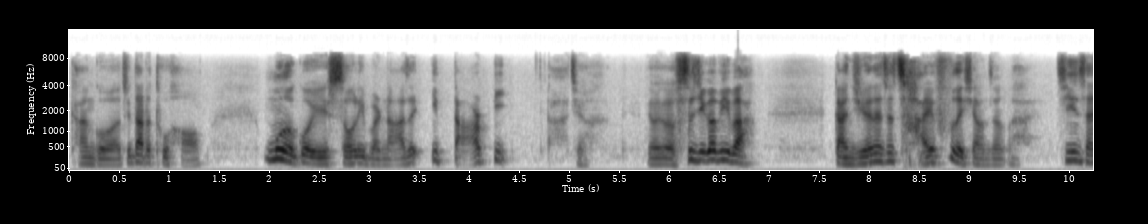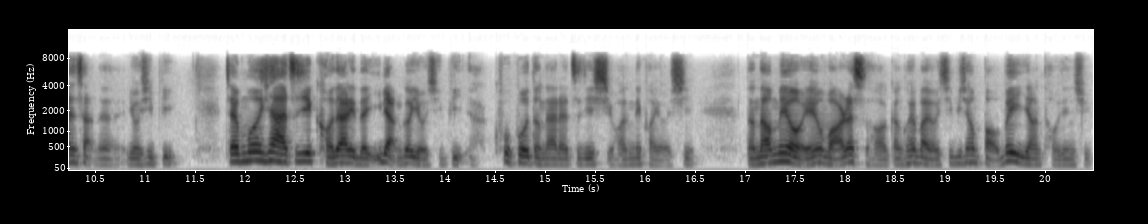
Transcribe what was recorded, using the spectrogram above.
看过最大的土豪，莫过于手里边拿着一沓币啊，就有有十几个币吧。感觉呢是财富的象征啊，金闪闪的游戏币，再摸一下自己口袋里的一两个游戏币，苦苦等待着自己喜欢的那款游戏。等到没有人玩的时候，赶快把游戏币像宝贝一样投进去。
